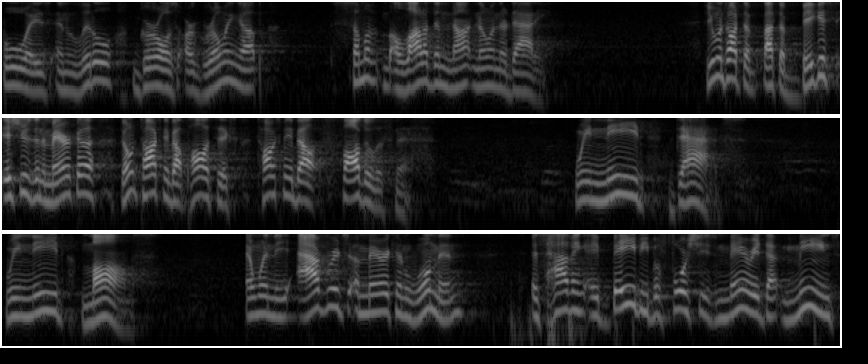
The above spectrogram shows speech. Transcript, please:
boys and little girls are growing up, some of, a lot of them not knowing their daddy. If you want to talk to, about the biggest issues in America, don't talk to me about politics. Talk to me about fatherlessness. We need dads. We need moms. And when the average American woman is having a baby before she's married, that means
